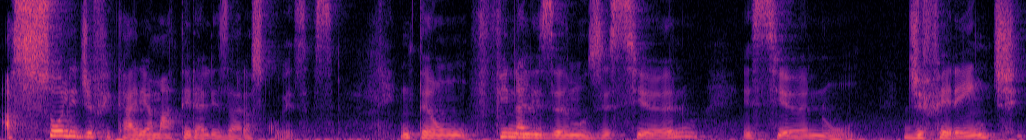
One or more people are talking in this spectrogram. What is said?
a solidificar e a materializar as coisas. Então, finalizamos esse ano, esse ano diferente,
